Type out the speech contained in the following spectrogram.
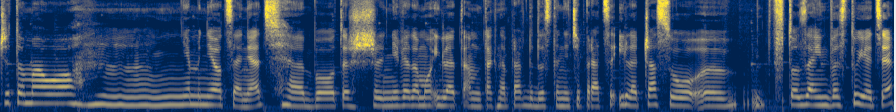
czy to mało, hmm, nie mnie oceniać, bo też nie wiadomo, ile tam tak naprawdę dostaniecie pracy, ile czasu y, w to zainwestujecie,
